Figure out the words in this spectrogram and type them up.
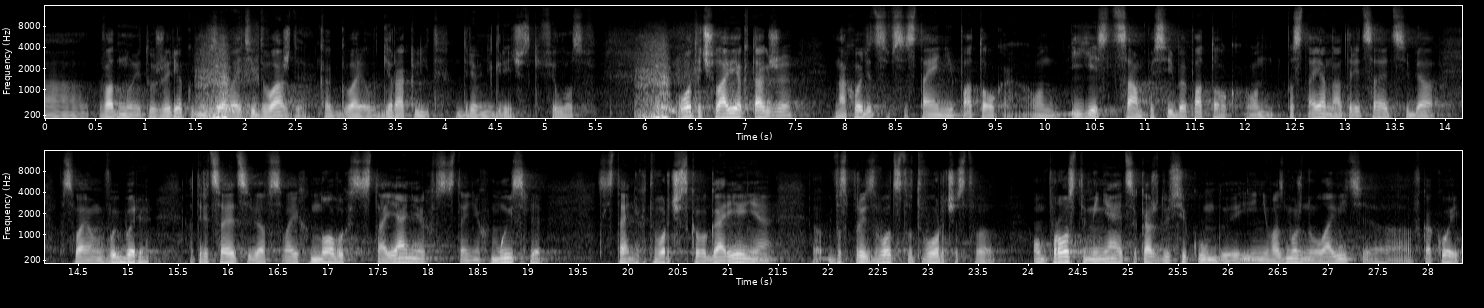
А, в одну и ту же реку нельзя войти дважды, как говорил Гераклит, древнегреческий философ. Вот и человек также находится в состоянии потока. Он и есть сам по себе поток. Он постоянно отрицает себя в своем выборе, отрицает себя в своих новых состояниях, в состояниях мысли, в состояниях творческого горения, воспроизводства творчества. Он просто меняется каждую секунду, и невозможно уловить, э, в, какой,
